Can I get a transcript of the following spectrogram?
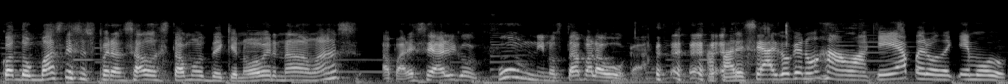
cuando más desesperanzados estamos de que no va a haber nada más, aparece algo, ¡fum! y nos tapa la boca. Aparece algo que nos jamaquea, pero ¿de qué modo?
